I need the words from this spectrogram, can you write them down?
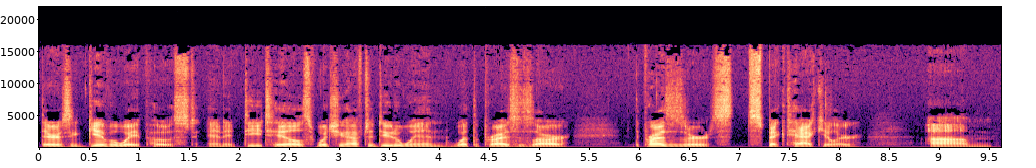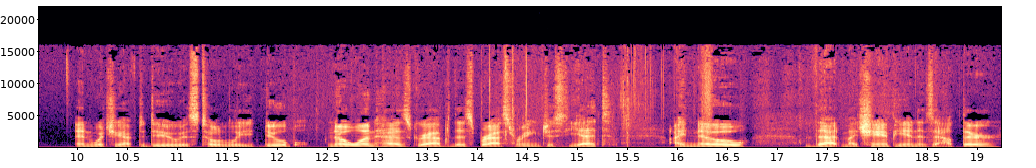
there's a giveaway post and it details what you have to do to win, what the prizes are. The prizes are spectacular. Um, and what you have to do is totally doable. No one has grabbed this brass ring just yet. I know that my champion is out there,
